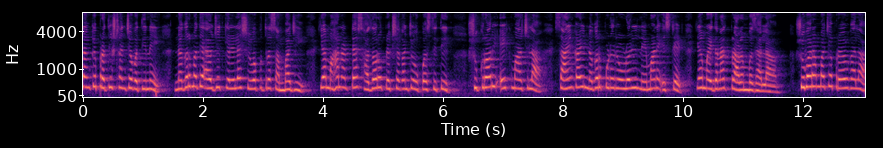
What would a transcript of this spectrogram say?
लंके प्रतिष्ठानच्या वतीने नगरमध्ये आयोजित केलेल्या शिवपुत्र संभाजी या महानाट्यास हजारो प्रेक्षकांच्या उपस्थितीत शुक्रवारी एक मार्चला सायंकाळी नगर पुणे रोडवरील नेमाणे इस्टेट या मैदानात प्रारंभ झाला. शुभारंभाच्या प्रयोगाला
